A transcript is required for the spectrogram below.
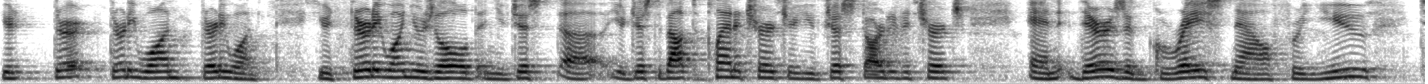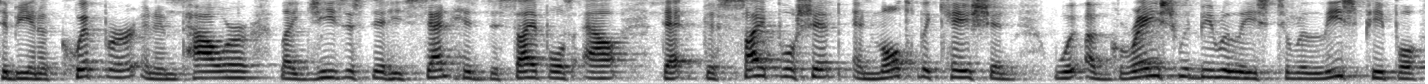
You're thir- 31, 31. You're 31 years old, and you've just uh, you're just about to plant a church, or you've just started a church, and there is a grace now for you to be an equiper and empower like Jesus did. He sent his disciples out that discipleship and multiplication a grace would be released to release people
